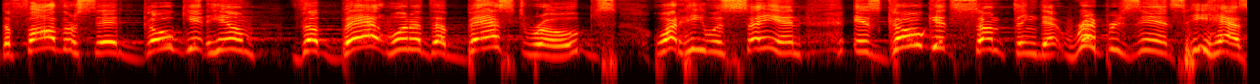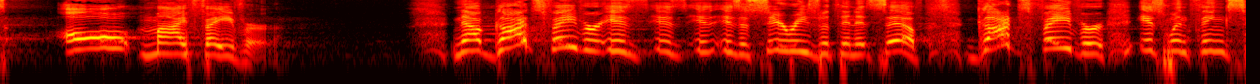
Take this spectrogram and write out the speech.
the father said, Go get him the be- one of the best robes, what he was saying is go get something that represents he has all my favor. Now, God's favor is, is, is, a series within itself. God's favor is when things,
